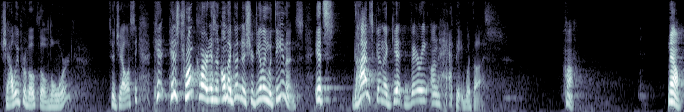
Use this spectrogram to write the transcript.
Shall we provoke the Lord to jealousy. His trump card isn't, oh my goodness, you're dealing with demons. It's, God's going to get very unhappy with us. Huh. Now,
